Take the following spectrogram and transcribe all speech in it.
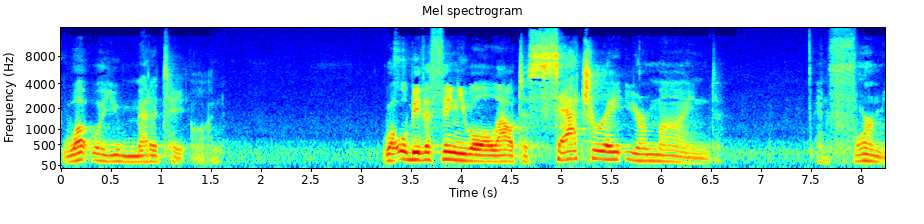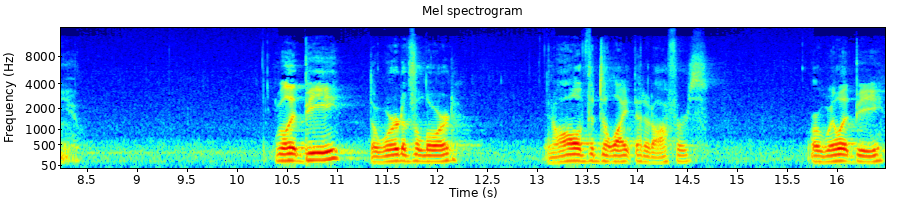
what will you meditate on? What will be the thing you will allow to saturate your mind and form you? Will it be the word of the Lord and all of the delight that it offers? Or will it be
